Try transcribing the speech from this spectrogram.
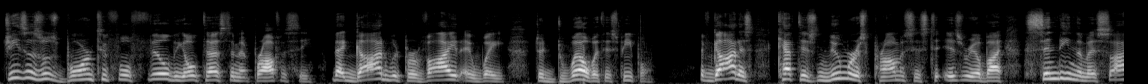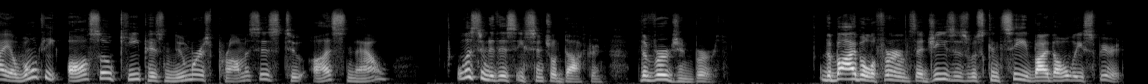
Jesus was born to fulfill the Old Testament prophecy that God would provide a way to dwell with his people. If God has kept his numerous promises to Israel by sending the Messiah, won't he also keep his numerous promises to us now? Listen to this essential doctrine the virgin birth. The Bible affirms that Jesus was conceived by the Holy Spirit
